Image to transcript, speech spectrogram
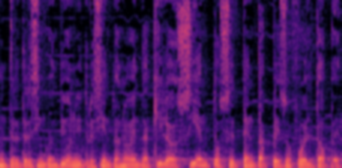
entre 351 y 390 kilos, 170 pesos fue el tope.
